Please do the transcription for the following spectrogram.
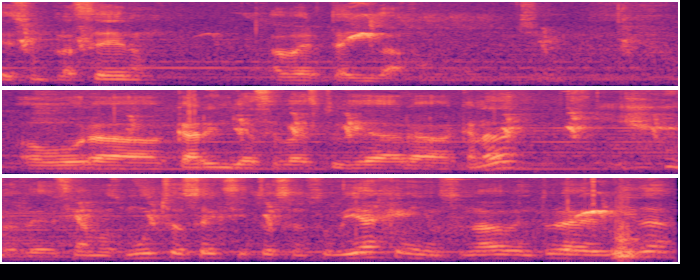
Es un placer haberte ayudado. Ahora Karen ya se va a estudiar a Canadá. Pues le deseamos muchos éxitos en su viaje y en su nueva aventura de vida.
